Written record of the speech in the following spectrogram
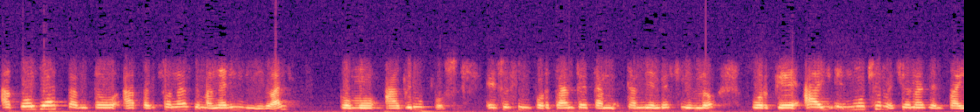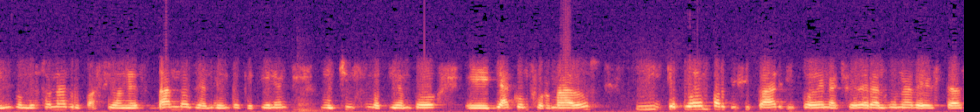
apoya tanto a personas de manera individual como a grupos. Eso es importante también decirlo, porque hay en muchas regiones del país donde son agrupaciones, bandas de aliento que tienen muchísimo tiempo eh, ya conformados y que pueden participar y pueden acceder a alguna de estas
